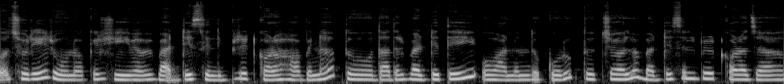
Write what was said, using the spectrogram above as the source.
বছরে রৌনকের সেইভাবে বার্থডে সেলিব্রেট করা হবে না। তো দাদার বার্থডেতেই ও আনন্দ করুক। তো চলো বার্থডে সেলিব্রেট করা যাক।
